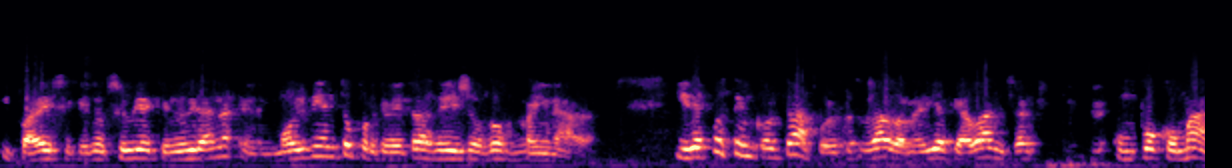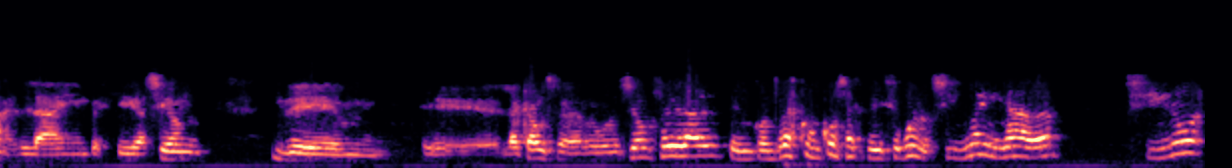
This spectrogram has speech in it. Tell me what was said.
y parece que no se hubiera, que no hubiera el movimiento porque detrás de ellos dos no hay nada. Y después te encontrás, por el otro lado, a medida que avanza un poco más la investigación de eh, la causa de la Revolución Federal, te encontrás con cosas que te dicen, bueno, si no hay nada, si no,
